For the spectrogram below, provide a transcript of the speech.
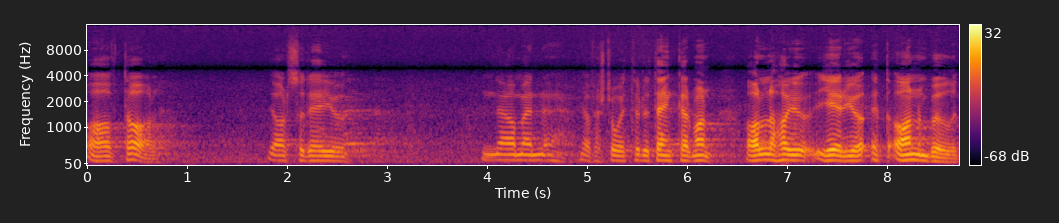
Avtal? Ja, alltså det är ju... Ja, men jag förstår inte hur du tänker. Man, alla har ju, ger ju ett anbud.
